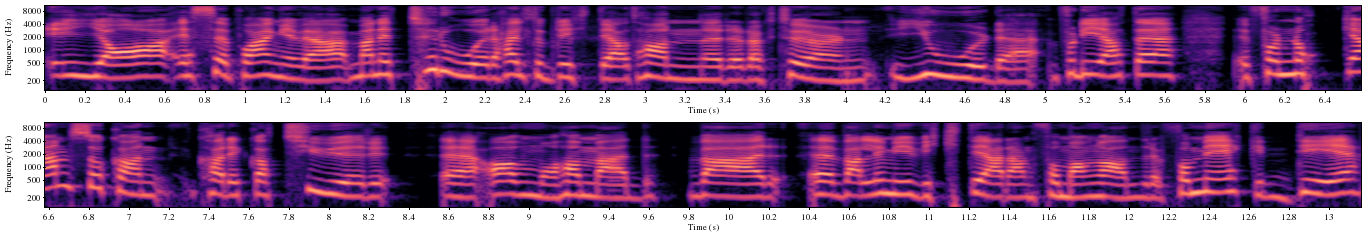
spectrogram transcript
ja, jeg ser poenget ved det, men jeg tror helt oppriktig at han redaktøren gjorde det. Fordi at det, for noen så kan karikatur eh, av Mohammed være eh, veldig mye viktigere enn for mange andre. For meg er ikke det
